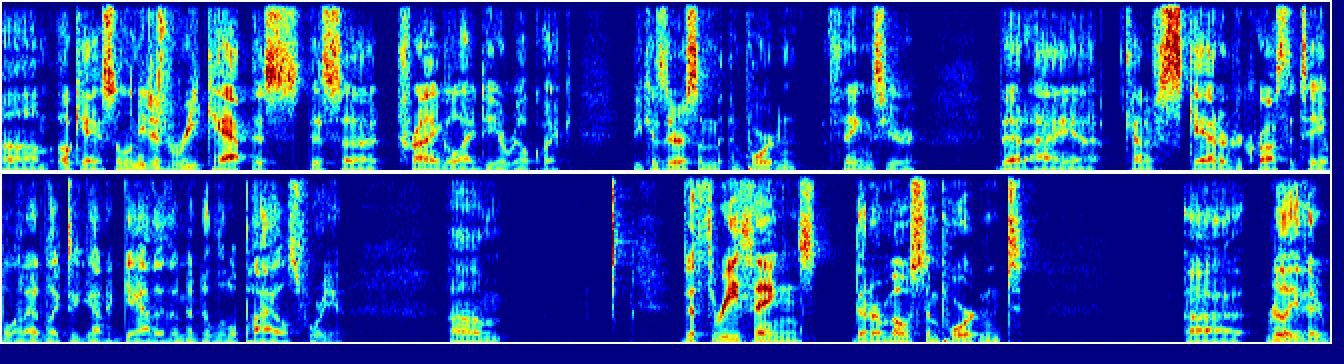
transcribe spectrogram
Um, okay, so let me just recap this this uh, triangle idea real quick because there are some important things here that I uh, kind of scattered across the table, and I'd like to kind of gather them into little piles for you. Um, the three things that are most important uh, really they're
